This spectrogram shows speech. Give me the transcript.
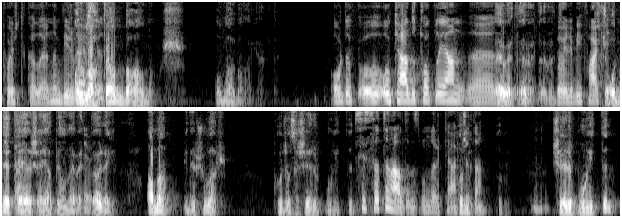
Politikalarının bir versiyonu. Allah'tan dağılmamış. Onlar bana geldi. Orada o, o kağıdı toplayan e, Evet, evet, evet. böyle bir fark İşte etmiş. o detaya belki. şey yapalım evet, öyle. Ama bir de şu var. Kocası Şerif Muhittin. Siz satın aldınız bunları Tabii, kağıtçıdan. tabii. Şerif Muhittin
